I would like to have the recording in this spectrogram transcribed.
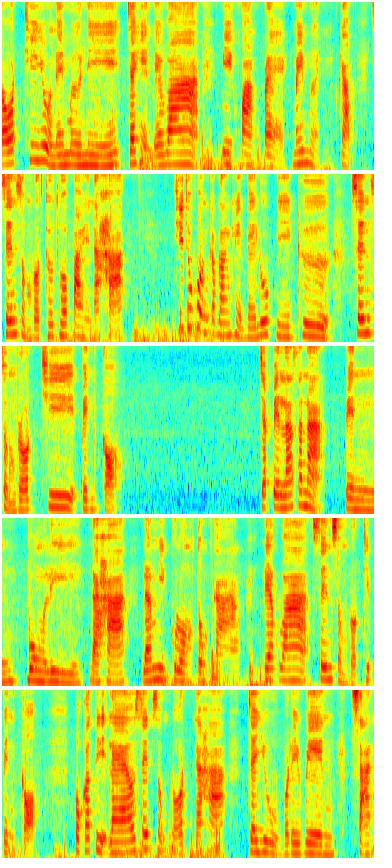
รถที่อยู่ในมือนี้จะเห็นได้ว่ามีความแปลกไม่เหมือนกับเส้นสมรสทั่ว ๆ ไปนะคะ ที่ทุกคนกำลังเห็นในรูปนี้คือ เส้นสมรสที่เป็นเกาะ จะเป็นลักษณะเป็นวงรีนะคะ แล้วมีกลวงตรงกลาง เรียกว่าเส้นสมรสที่เป็นเกาะ ปกติแล้วเส้นสมรสนะคะ จะอยู่บริเวณสัน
